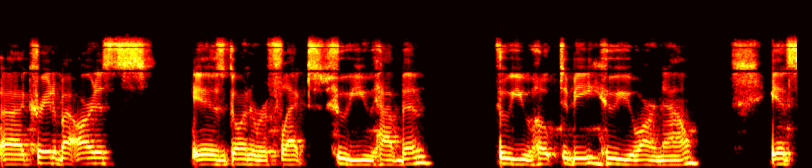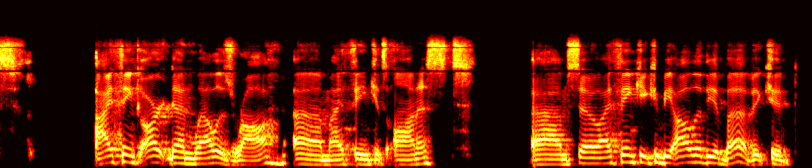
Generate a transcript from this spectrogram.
uh, created by artists is going to reflect who you have been, who you hope to be, who you are now. It's I think art done well is raw. Um, I think it's honest. Um, so I think it could be all of the above. It could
